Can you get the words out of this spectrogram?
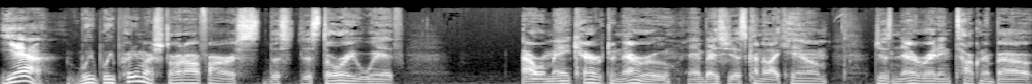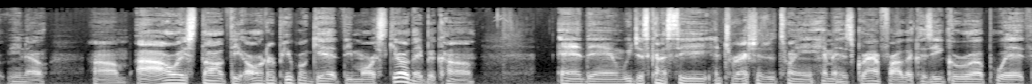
yeah, we we pretty much start off our the the story with our main character Neru, and basically just kind of like him, just narrating, talking about you know, um, I always thought the older people get, the more skilled they become, and then we just kind of see interactions between him and his grandfather because he grew up with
